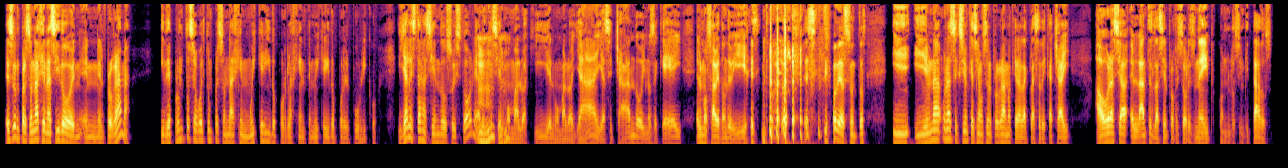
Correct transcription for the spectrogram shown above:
es un personaje nacido en, en el programa. Y de pronto se ha vuelto un personaje muy querido por la gente, muy querido por el público. Y ya le están haciendo su historia de que si Elmo ujú. malo aquí, Elmo malo allá, y acechando, y no sé qué, y Elmo sabe dónde vives, y todo ese tipo de asuntos. Y, y una, una sección que hacíamos en el programa, que era la clase de Cachay, ahora se ha- el, antes la hacía el profesor Snape con los invitados,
